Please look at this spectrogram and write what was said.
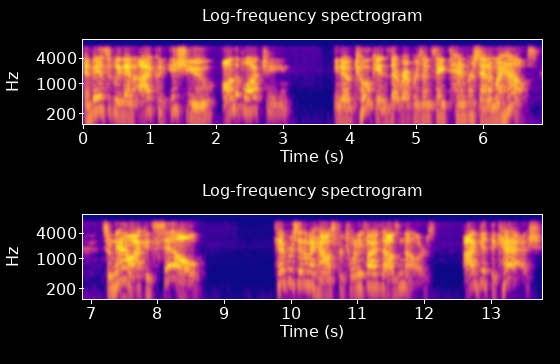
And basically then I could issue on the blockchain, you know, tokens that represent say 10% of my house. So now I could sell 10% of my house for $25,000. I get the cash,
